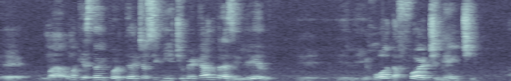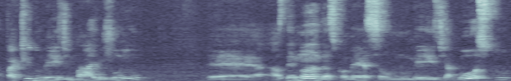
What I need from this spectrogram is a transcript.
É, uma, uma questão importante é o seguinte: o mercado brasileiro é, ele roda fortemente a partir do mês de maio, junho. É, as demandas começam no mês de agosto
